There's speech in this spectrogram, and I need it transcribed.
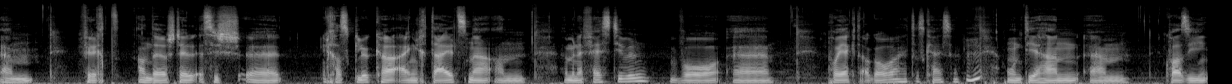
Ähm, vielleicht an der Stelle, es ist, äh, ich habe das Glück gehabt, eigentlich teilzunehmen an, an einem Festival, wo äh, Projekt Agora hat das geheißen. Mhm. Und die haben ähm, quasi,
